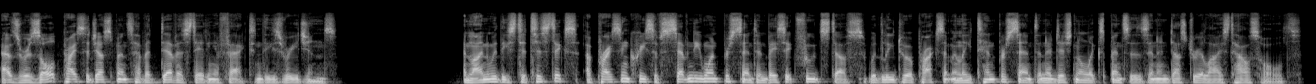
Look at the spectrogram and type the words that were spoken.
As a result, price adjustments have a devastating effect in these regions. In line with these statistics, a price increase of 71% in basic foodstuffs would lead to approximately 10% in additional expenses in industrialized households.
